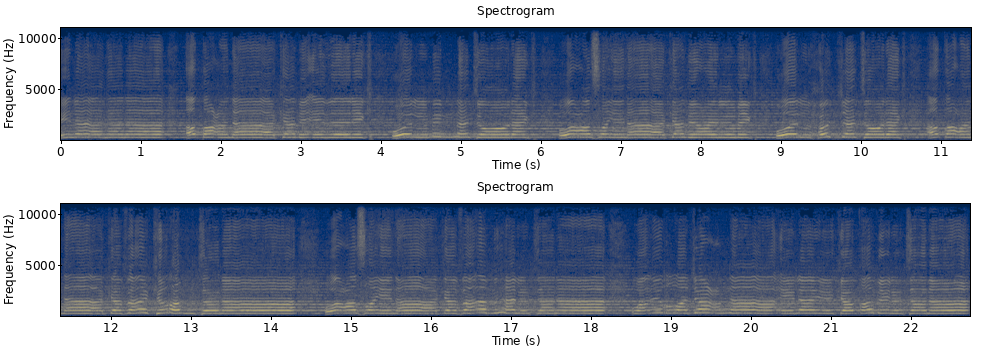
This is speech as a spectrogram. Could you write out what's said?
إلهنا أطعناك بإذنك والمنة لك وعصيناك بعلمك والحجة لك. أطعناك فأكرمتنا وعصيناك فأمهلتنا. وإن رجعنا إليك قبلتنا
